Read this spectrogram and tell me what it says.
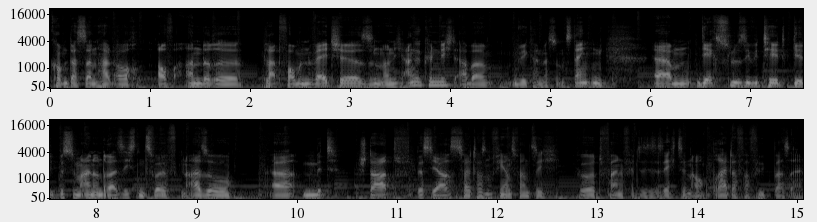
kommt das dann halt auch auf andere Plattformen. Welche sind noch nicht angekündigt, aber wir können es uns denken. Ähm, die Exklusivität gilt bis zum 31.12. Also äh, mit Start des Jahres 2024 wird Final Fantasy XVI auch breiter verfügbar sein.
